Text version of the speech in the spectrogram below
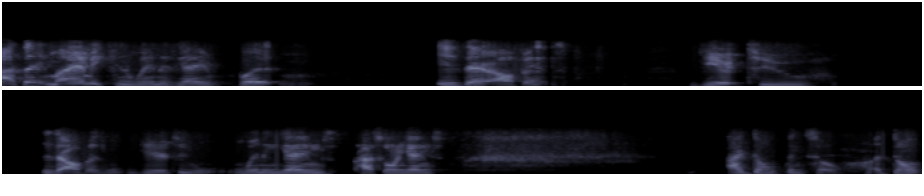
I think Miami can win this game. But is their offense geared to? Is their offense geared to winning games, high scoring games? I don't think so. I don't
